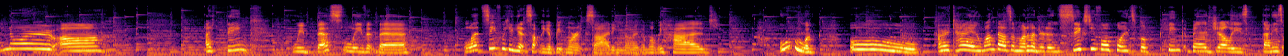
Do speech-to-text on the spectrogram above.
No, uh... I think we best leave it there. Let's see if we can get something a bit more exciting though than what we had. Ooh, ooh, okay, 1,164 points for pink bear jellies. That is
